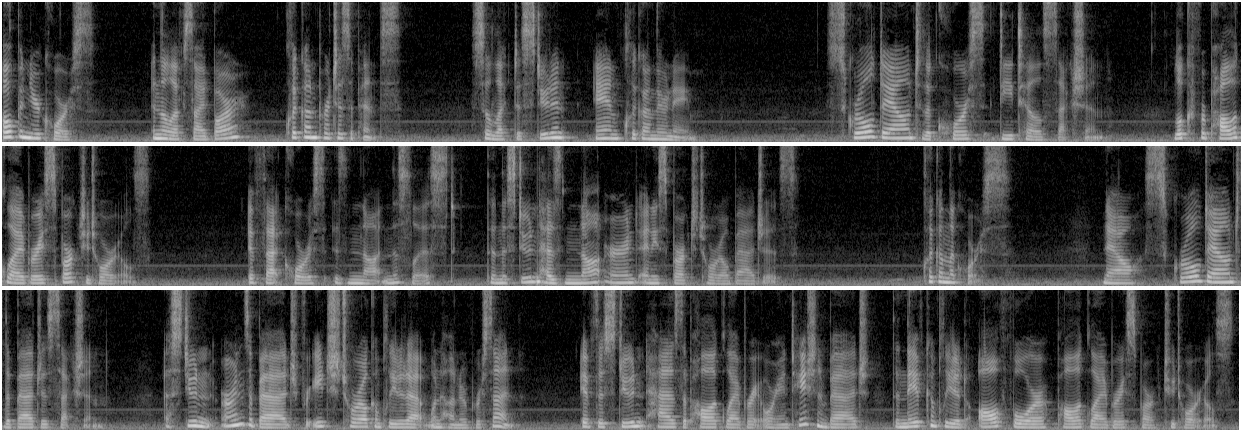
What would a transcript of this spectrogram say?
Open your course. In the left sidebar, click on Participants. Select a student and click on their name. Scroll down to the Course Details section. Look for Pollak Library Spark tutorials. If that course is not in this list, then the student has not earned any Spark tutorial badges. Click on the course. Now, scroll down to the Badges section. A student earns a badge for each tutorial completed at 100%. If the student has the Pollak Library Orientation Badge, then they've completed all four Pollak Library Spark tutorials.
